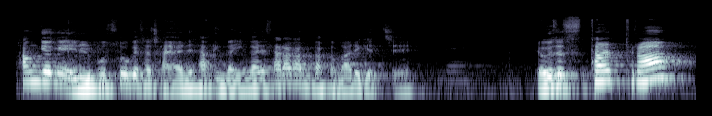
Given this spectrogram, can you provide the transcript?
환경의 일부 속에서 자연이 사, 그러니까 인간이 살아간다 그 말이겠지. 네 여기서 start랑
